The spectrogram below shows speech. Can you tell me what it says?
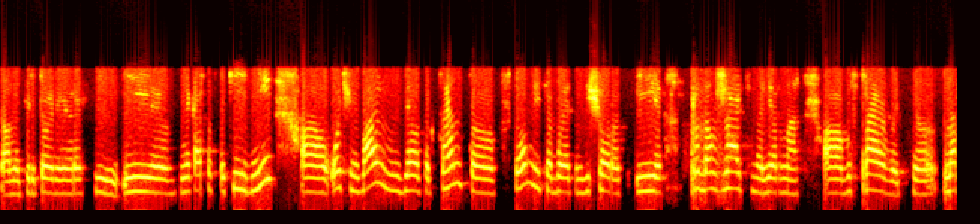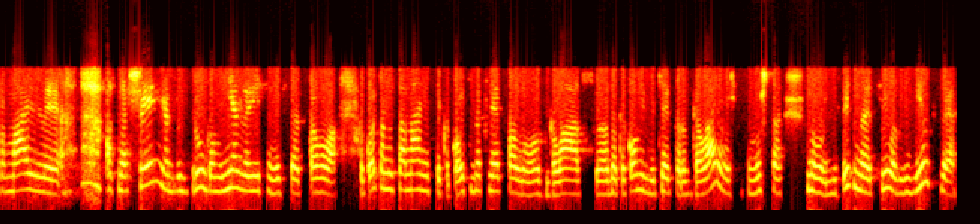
да, на территории России. И мне кажется, в такие дни э, очень важно сделать акцент, э, вспомнить об этом еще раз и продолжать, наверное, э, выстраивать э, нормальные отношения друг с другом вне зависимости от того, какой то национальности, какой у тебя цвет волос, глаз, э, на каком языке ты разговариваешь, потому что, ну, действительно, сила в единстве.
